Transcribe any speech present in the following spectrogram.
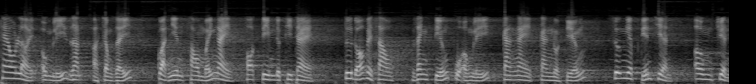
Theo lời ông Lý dặn ở trong giấy, quả nhiên sau mấy ngày họ tìm được thi thể. Từ đó về sau, danh tiếng của ông Lý càng ngày càng nổi tiếng. Sự nghiệp tiến triển, ông chuyển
